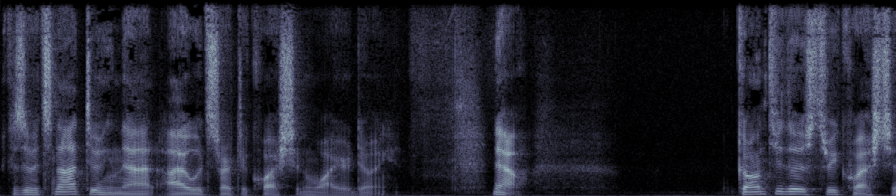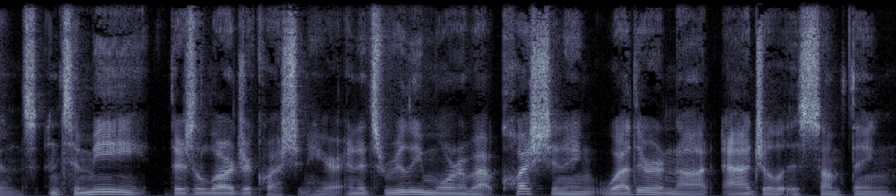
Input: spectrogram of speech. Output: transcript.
Because if it's not doing that, I would start to question why you're doing it. Now, gone through those three questions, and to me, there's a larger question here, and it's really more about questioning whether or not Agile is something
